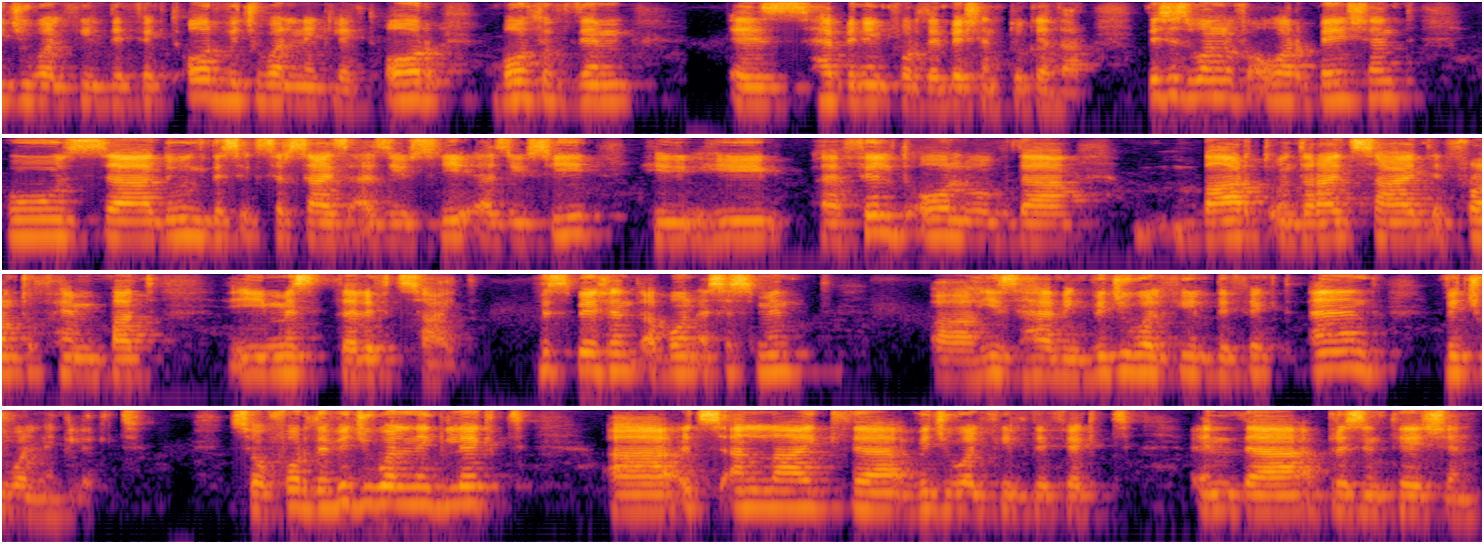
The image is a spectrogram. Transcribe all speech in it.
visual field defect or visual neglect, or both of them is happening for the patient together. This is one of our patient who's uh, doing this exercise as you see, as you see, he, he uh, filled all of the part on the right side in front of him, but he missed the left side. This patient upon assessment, uh, he's having visual field defect and visual neglect. So for the visual neglect, uh, it's unlike the visual field defect in the presentation,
